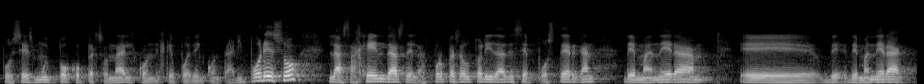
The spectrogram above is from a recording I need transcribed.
pues es muy poco personal con el que pueden contar. Y por eso las agendas de las propias autoridades se postergan de manera, eh, de manera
